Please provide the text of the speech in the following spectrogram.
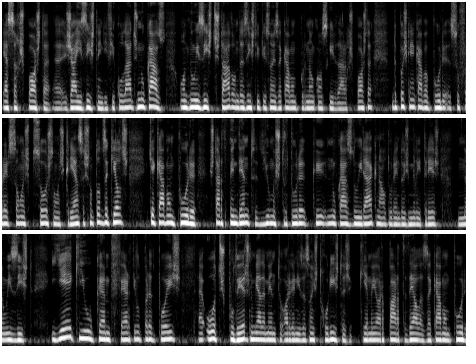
essa resposta, uh, já existem dificuldades. No caso onde não existe Estado, onde as instituições acabam por não conseguir dar resposta, depois quem acaba por sofrer são as pessoas, são as crianças, são todos aqueles que acabam por estar dependente de uma estrutura que, no caso do Iraque, na altura em 2003, não existe. E é aqui o campo fértil para depois uh, outros poderes, nomeadamente organizações terroristas, que a maior parte delas acabam por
